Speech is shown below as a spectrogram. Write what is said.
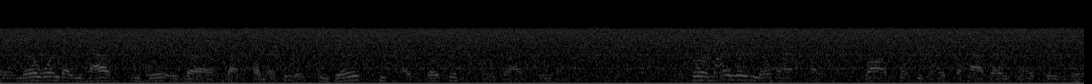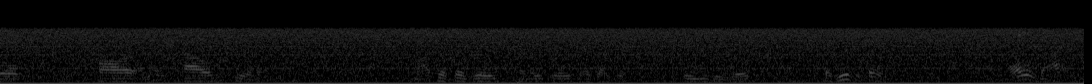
And another one that we have in here is uh, that Paul mentioned is endurance keeps our focus on God's kingdom. It's a reminder, you know, that like while it might be nice to have all these nice things in the world, a nice car, a nice house, you know, my personal dream, heavenly things of like just trees and woods. But here's the thing all of that is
